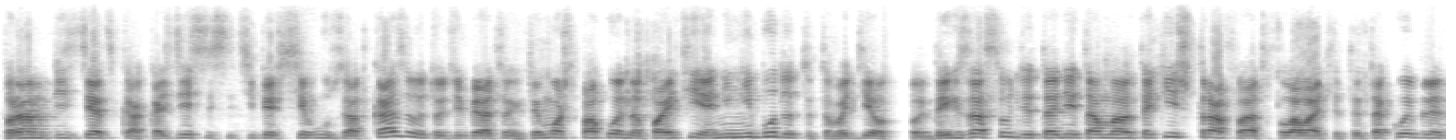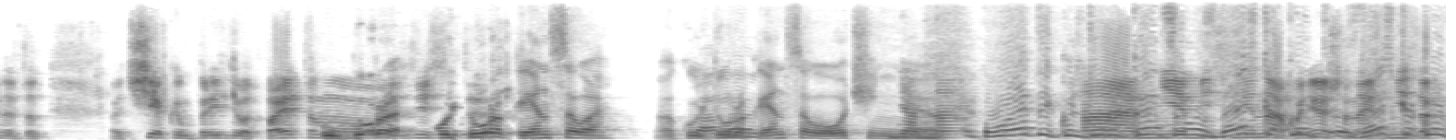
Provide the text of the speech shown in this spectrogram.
прям пиздец как. А здесь, если тебе все вузы отказывают у тебя оценки, ты можешь спокойно пойти, они не будут этого делать. Да их засудят, они там э, такие штрафы отплаватят, и такой, блин, этот э, чек им придет. Поэтому Культура, здесь культура это- кэнсела. Э, Культура Она- кэнсела очень... Не, э, она- У этой культуры А, не канцела, знаешь, какой, понимаешь, она знаешь, какой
